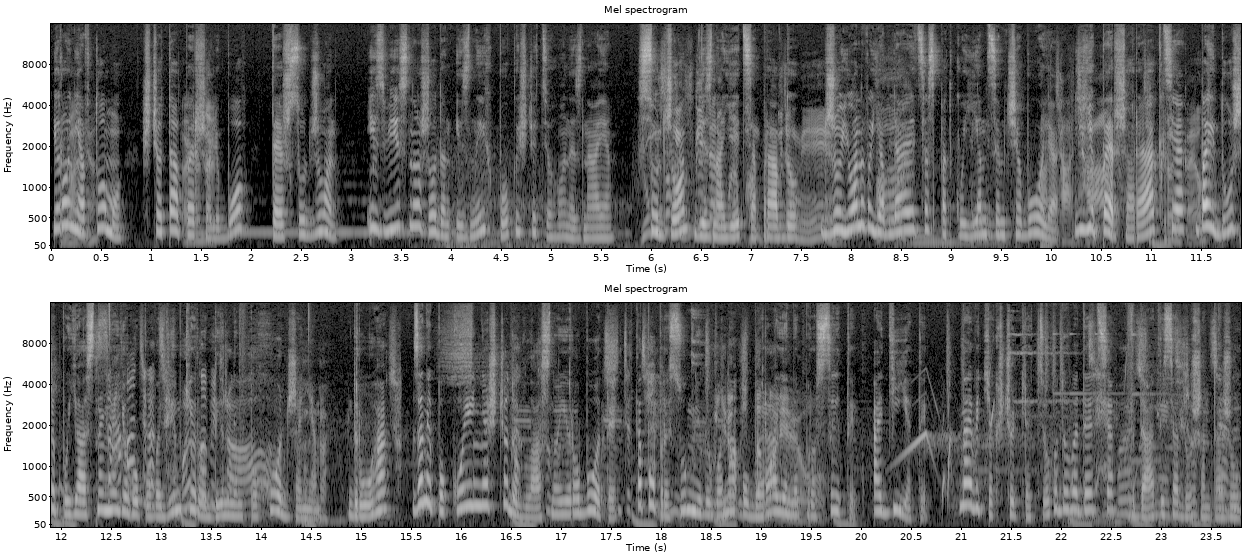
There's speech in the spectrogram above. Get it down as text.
Іронія в тому, що та перша любов теж Суджон. І звісно, жоден із них поки що цього не знає. Суджон дізнається правду. Джойон виявляється спадкоємцем Чеболя. Її перша реакція байдуже пояснення його поведінки родинним походженням. Друга занепокоєння щодо власної роботи. Та, попри сумніви, вона обирає не просити, а діяти, навіть якщо для цього доведеться вдатися до шантажу.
